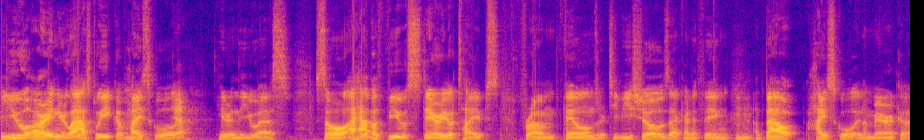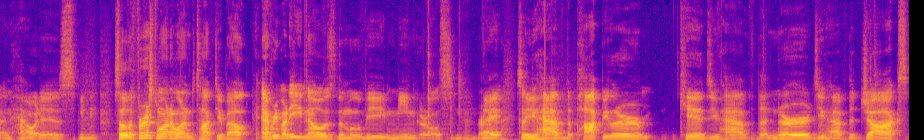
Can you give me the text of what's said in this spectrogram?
You are in your last week of high mm-hmm. school Yeah. here in the US. So I have a few stereotypes from films or TV shows, that kind of thing, mm-hmm. about high school in America and how it is. Mm-hmm. So the first one I wanted to talk to you about, everybody knows the movie Mean Girls, right? Yeah. So you have the popular kids, you have the nerds, you have the jocks.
